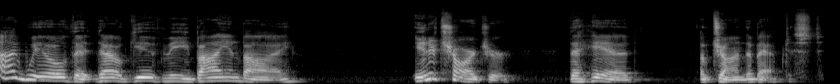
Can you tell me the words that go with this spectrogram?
I will that thou give me by and by in a charger the head of John the Baptist.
